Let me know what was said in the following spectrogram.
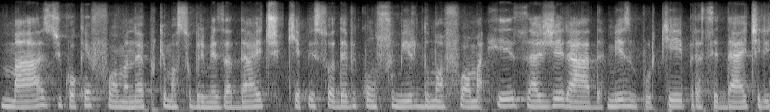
Mas, de qualquer forma, não é porque uma sobremesa diet que a pessoa deve consumir de uma forma exagerada. Mesmo porque, para ser diet, ele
